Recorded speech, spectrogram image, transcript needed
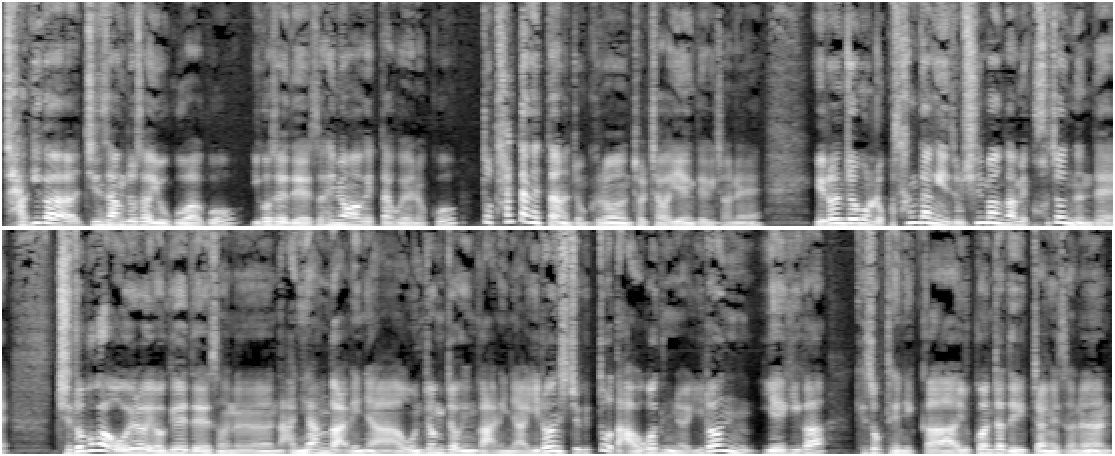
자기가 진상조사 요구하고 이것에 대해서 해명하겠다고 해놓고 또 탈당했다는 좀 그런 절차가 이행되기 전에 이런 점을 놓고 상당히 좀 실망감이 커졌는데 지도부가 오히려 여기에 대해서는 아니한 거 아니냐, 온정적인 거 아니냐 이런 지적이 또 나오거든요. 이런 얘기가 계속 되니까 유권자들 입장에서는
